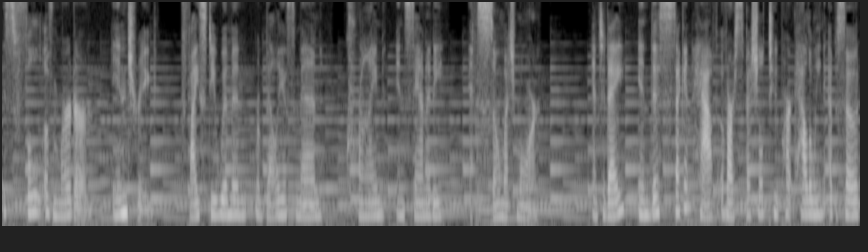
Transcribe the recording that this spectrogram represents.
is full of murder, intrigue, feisty women, rebellious men, crime, insanity, and so much more. And today, in this second half of our special two part Halloween episode,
